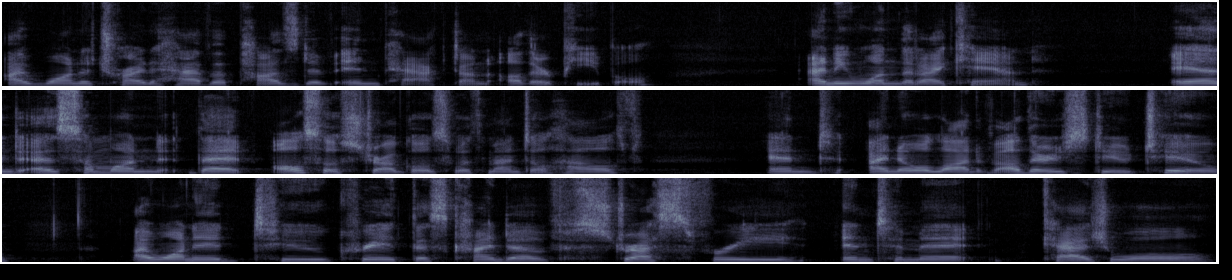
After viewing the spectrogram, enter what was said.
I want to try to have a positive impact on other people, anyone that I can. And as someone that also struggles with mental health, and I know a lot of others do too, I wanted to create this kind of stress free, intimate, casual,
